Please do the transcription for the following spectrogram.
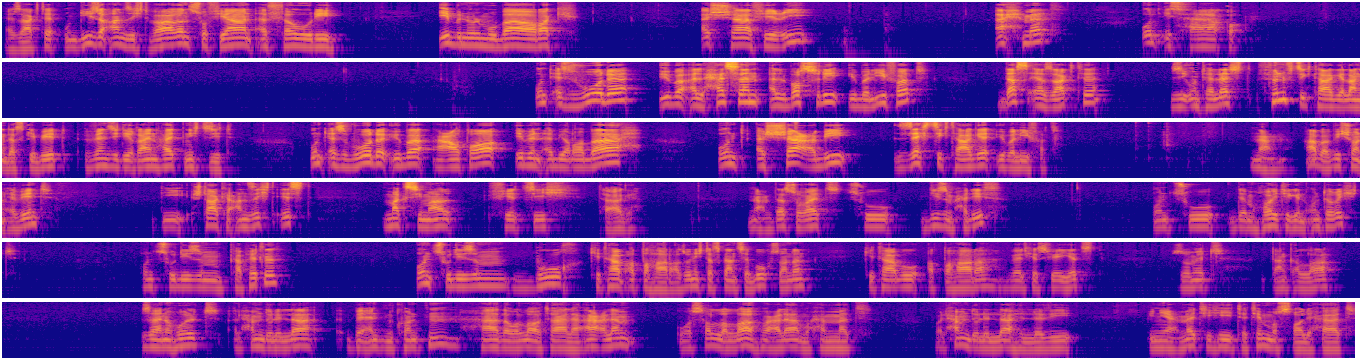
Er sagte, und diese Ansicht waren Sufyan al-Thawri, Ibn al-Mubarak, al-Shafi'i, Ahmed und Ishaq. Und es wurde über Al-Hassan al-Basri überliefert, dass er sagte, sie unterlässt 50 Tage lang das Gebet, wenn sie die Reinheit nicht sieht. Und es wurde über Ata ibn Abi Rabah und Ash-Sha'bi 60 Tage überliefert. Nein, aber wie schon erwähnt, die starke Ansicht ist maximal 40 Tage. Na, das soweit zu diesem Hadith und zu dem heutigen Unterricht und zu diesem Kapitel und zu diesem Buch Kitab al-Tahara. Also nicht das ganze Buch, sondern Kitabu al-Tahara, welches wir jetzt somit, dank Allah, seine Huld, Alhamdulillah, beenden konnten. هذا والله تعالى أعلم وصلى الله على محمد والحمد لله الذي بنعمته تتم الصالحات.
